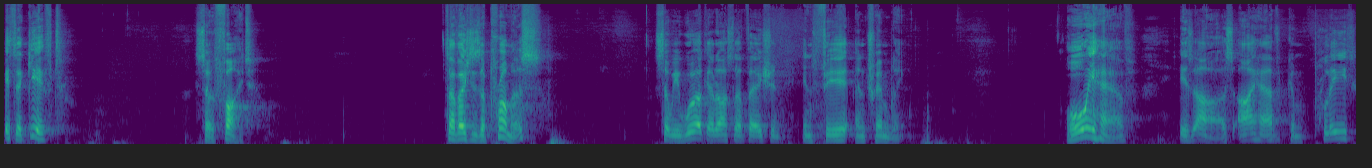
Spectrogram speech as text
It's a gift, so fight. Salvation is a promise, so we work at our salvation in fear and trembling. All we have is ours. I have complete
